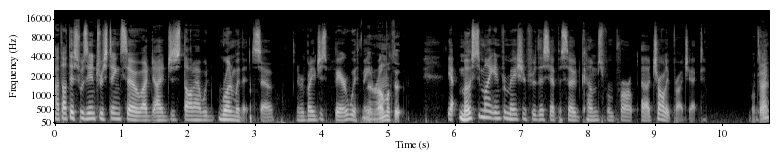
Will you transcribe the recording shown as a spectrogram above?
I thought this was interesting, so I, I just thought I would run with it. So everybody, just bear with me. Then run with it. Yeah, most of my information for this episode comes from Pro- uh, Charley Project. Okay.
